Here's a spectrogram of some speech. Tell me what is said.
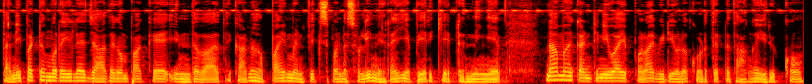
தனிப்பட்ட முறையில் ஜாதகம் பார்க்க இந்த வாரத்துக்கான அப்பாயின்மெண்ட் ஃபிக்ஸ் பண்ண சொல்லி நிறைய பேர் கேட்டிருந்தீங்க. நாம் கண்டினியூவாக இப்போலாம் வீடியோவில் கொடுத்துட்டு தாங்க இருக்கோம்.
